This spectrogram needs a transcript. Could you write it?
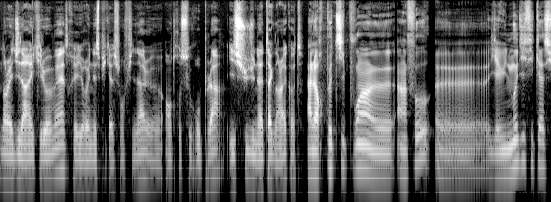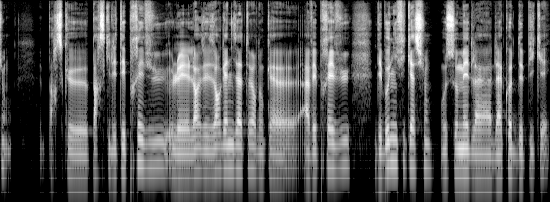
dans les dix derniers kilomètres et il y aura une explication finale euh, entre ce groupe-là issu d'une attaque dans la côte. Alors, petit point euh, info, euh, il y a eu une modification parce que parce qu'il était prévu, les, organisateurs donc, euh, avaient prévu des bonifications au sommet de la, côte de Piquet.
